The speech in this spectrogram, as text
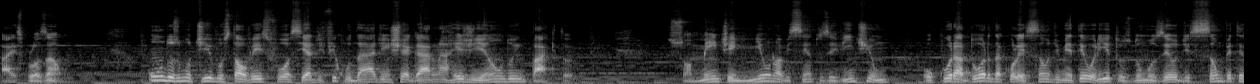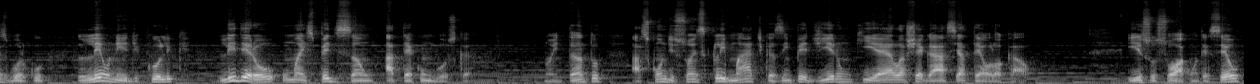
à explosão. Um dos motivos talvez fosse a dificuldade em chegar na região do impacto. Somente em 1921, o curador da coleção de meteoritos do Museu de São Petersburgo, Leonid Kulik, liderou uma expedição até Tunguska. No entanto, as condições climáticas impediram que ela chegasse até o local. Isso só aconteceu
